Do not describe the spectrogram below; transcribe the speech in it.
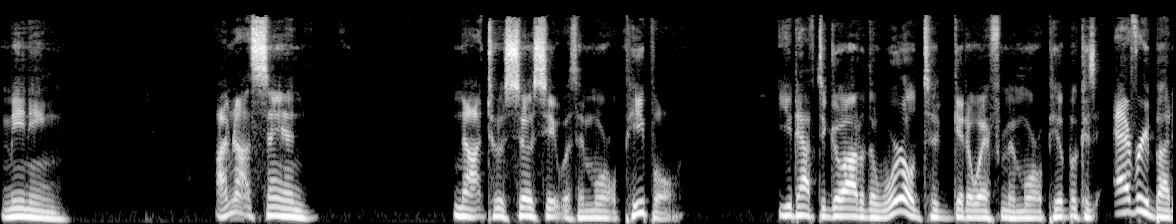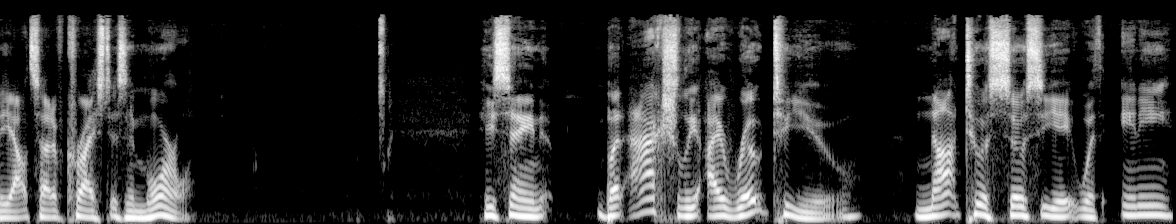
Meaning, I'm not saying not to associate with immoral people. You'd have to go out of the world to get away from immoral people because everybody outside of Christ is immoral. He's saying, but actually, I wrote to you not to associate with any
